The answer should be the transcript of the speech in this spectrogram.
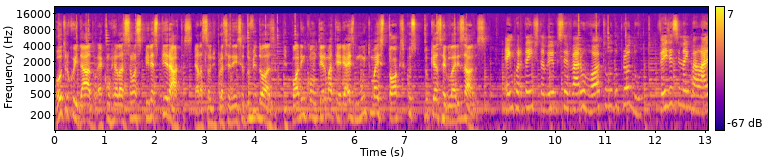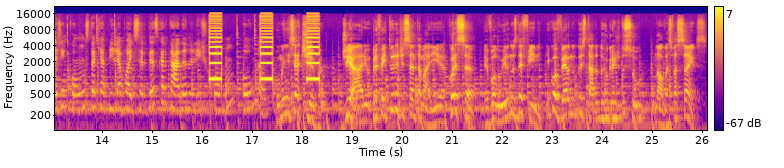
Outro cuidado é com relação às pilhas piratas. Elas são de procedência duvidosa e podem conter materiais muito mais tóxicos do que as regularizadas. É importante também observar o rótulo do produto. Veja se na embalagem consta que a pilha pode ser descartada no lixo comum ou não. Uma iniciativa Diário, Prefeitura de Santa Maria, Corsã, Evoluir nos define e Governo do Estado do Rio Grande do Sul, novas façanhas.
